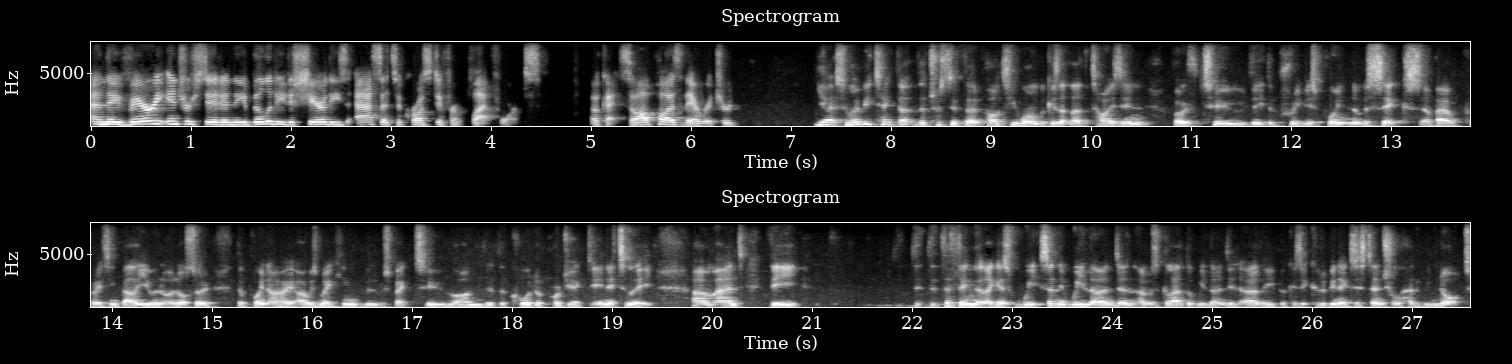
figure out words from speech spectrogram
and they're very interested in the ability to share these assets across different platforms. Okay, so I'll pause there, Richard. Yeah, so maybe take that the trusted third party one because that, that ties in both to the, the previous point number six about creating value and, and also the point I, I was making with respect to um, the, the Corda project in Italy. Um, and the the, the, thing that I guess we certainly we learned, and I was glad that we learned it early because it could have been existential had we not,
